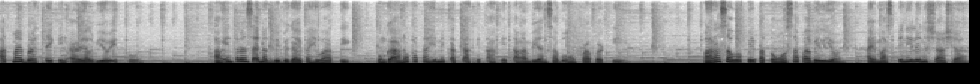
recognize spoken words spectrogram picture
at may breathtaking aerial view ito. Ang entrance ay nagbibigay pahiwatig kung gaano katahimik at kaakit-akit ang ambiyan sa buong property. Para sa walkway patungo sa pavilion ay mas pinili ni Shasha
